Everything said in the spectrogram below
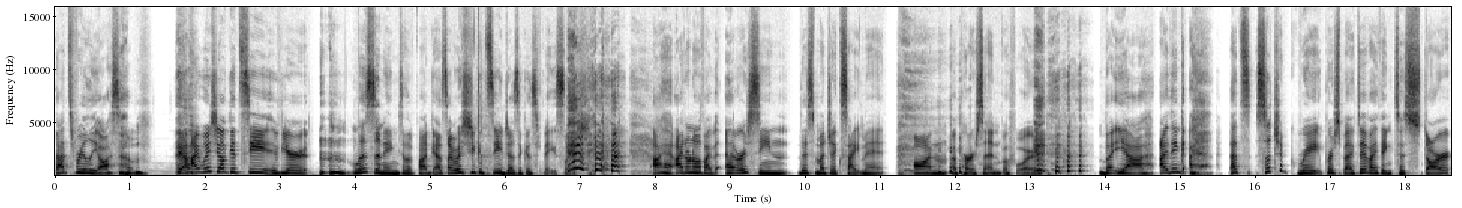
That's really awesome. Yeah. I wish y'all could see if you're listening to the podcast. I wish you could see Jessica's face. Like, I I don't know if I've ever seen this much excitement on a person before. But yeah, I think that's such a great perspective I think to start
